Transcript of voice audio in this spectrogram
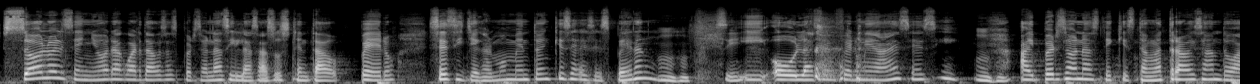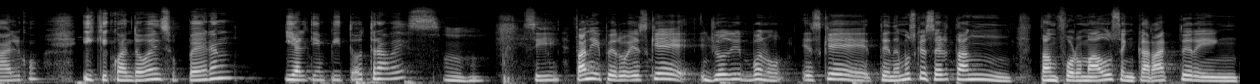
Solo el Señor ha guardado a esas personas y las ha sustentado. Pero Ceci, llega el momento en que se desesperan. Sí. Y, o las enfermedades, Ceci. Hay personas de que están atravesando algo y que cuando ven superan y al tiempito otra vez. Sí, Fanny, pero es que yo, bueno, es que tenemos que ser tan, tan formados en carácter, en,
